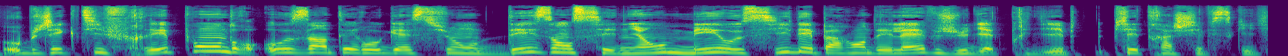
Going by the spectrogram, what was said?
Objectif répondre aux interrogations des enseignants, mais aussi des parents d'élèves, Juliette Pietraszewski.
